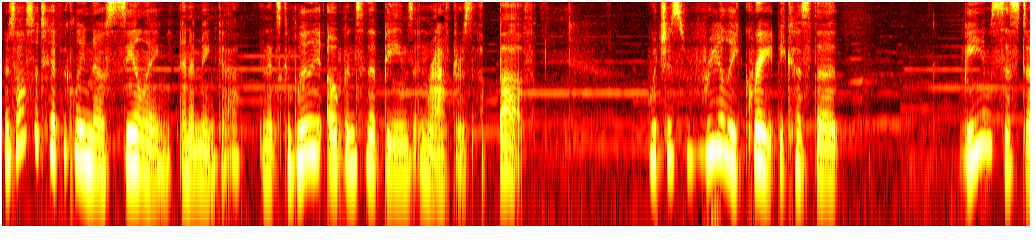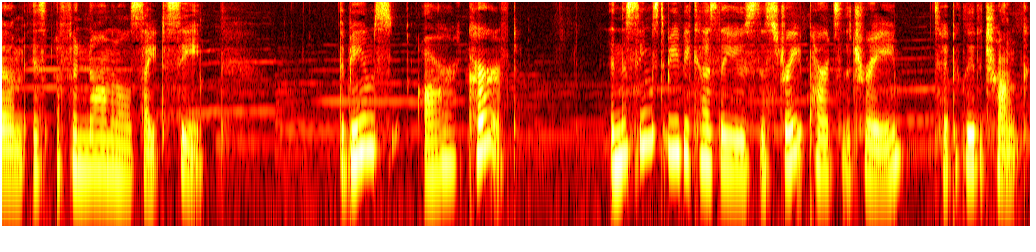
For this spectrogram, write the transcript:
There's also typically no ceiling in a minka, and it's completely open to the beams and rafters above, which is really great because the beam system is a phenomenal sight to see. The beams are curved, and this seems to be because they use the straight parts of the tree, typically the trunk,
